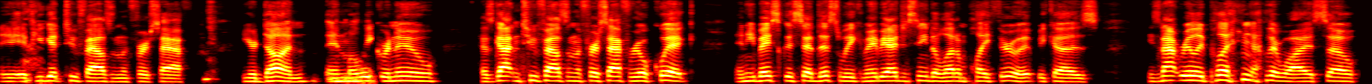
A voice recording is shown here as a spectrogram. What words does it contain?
If you get two fouls in the first half, you're done. And mm-hmm. Malik Reneau has gotten two fouls in the first half real quick and he basically said this week, maybe I just need to let him play through it because he's not really playing otherwise. So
